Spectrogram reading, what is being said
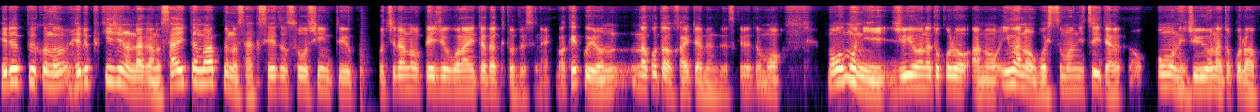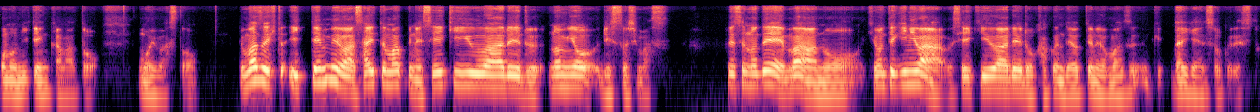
ヘルプ、このヘルプ記事の中のサイトマップの作成と送信というこちらのページをご覧いただくとですね、まあ、結構いろんなことが書いてあるんですけれども、主に重要なところ、あの今のご質問については、主に重要なところはこの2点かなと思いますと。まず 1, 点目はサイトマップに正規 URL のみをリストします。ですので、まあ、あの基本的には正規 URL を書くんだよっていうのがまず大原則ですと。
